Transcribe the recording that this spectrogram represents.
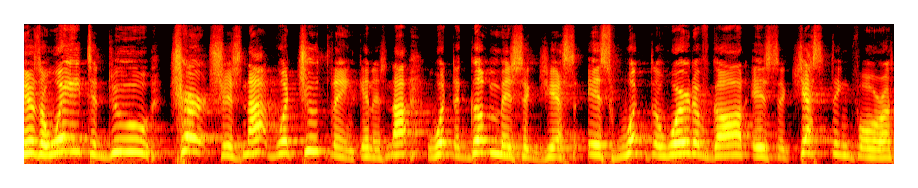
There's a way to do church. It's not what you think, and it's not what the government suggests. It's what the Word of God is suggesting for us.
